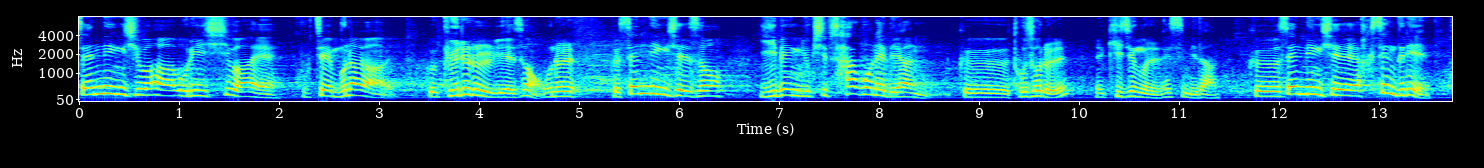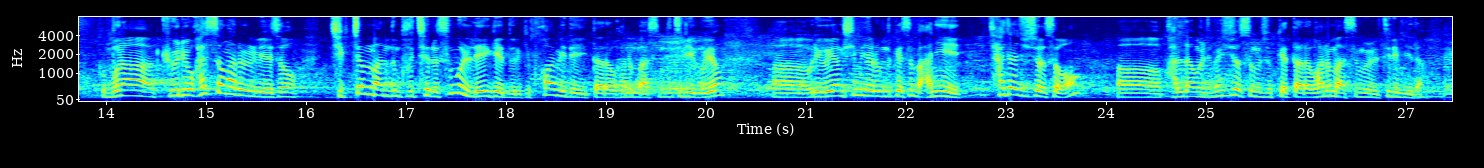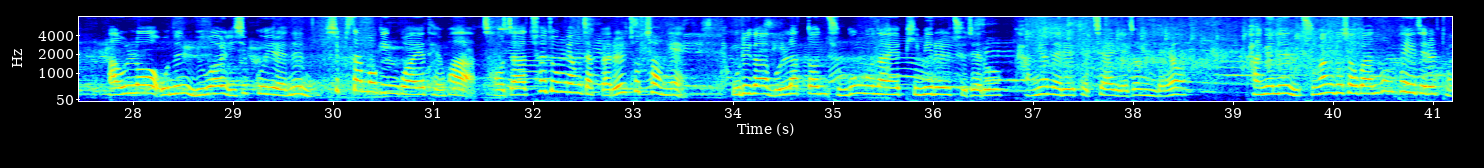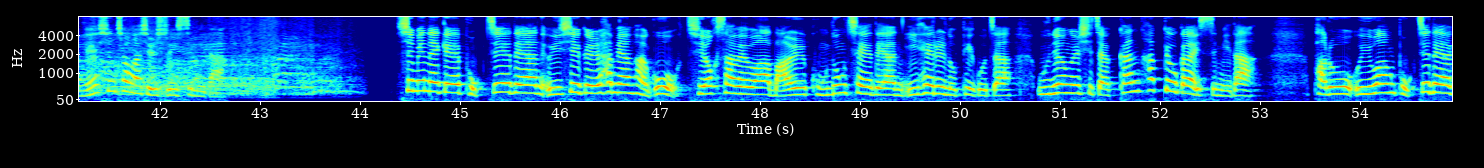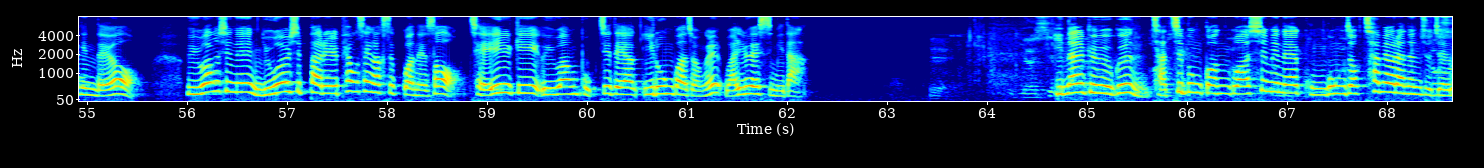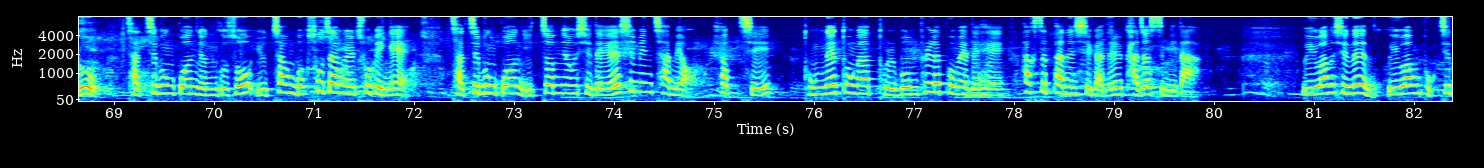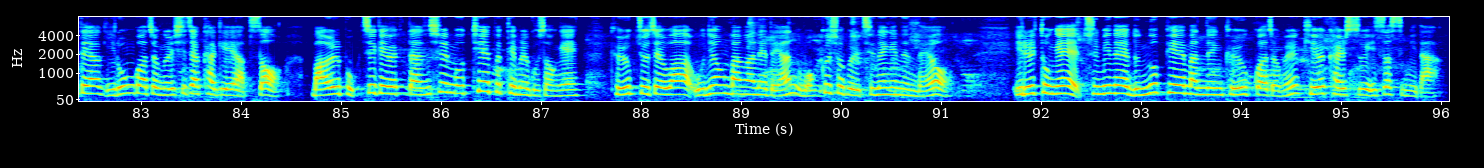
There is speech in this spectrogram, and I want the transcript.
샌닝 시와 우리 시와의 국제 문화 그 교류를 위해서 오늘 그 샌닝시에서 264권에 대한 그 도서를 기증을 했습니다. 그 샌닝시의 학생들이 그 문화 교류 활성화를 위해서 직접 만든 부채를 24개도 이렇게 포함이 되어 있다고 하는 말씀도 드리고요. 어, 우리 의왕 시민 여러분들께서 많이 찾아주셔서 어, 관람을 좀 해주셨으면 좋겠다라고 하는 말씀을 드립니다. 아울러 오는 6월 29일에는 13억인과의 대화 저자 최종명 작가를 초청해 우리가 몰랐던 중국 문화의 비밀을 주제로 강연회를 개최할 예정인데요. 강연은 중앙도서관 홈페이지를 통해 신청하실 수 있습니다. 시민에게 복지에 대한 의식을 함양하고 지역사회와 마을 공동체에 대한 이해를 높이고자 운영을 시작한 학교가 있습니다. 바로 의왕복지대학인데요. 의왕시는 6월 18일 평생학습관에서 제1기 의왕복지대학 이론과정을 완료했습니다. 이날 교육은 자치분권과 시민의 공공적 참여라는 주제로 자치분권 연구소 유창복 소장을 초빙해 자치분권 2.0 시대의 시민 참여, 협치, 동네 통합 돌봄 플랫폼에 대해 학습하는 시간을 가졌습니다. 의왕시는 의왕복지대학 이론 과정을 시작하기에 앞서 마을복지계획단 실무 TF팀을 구성해 교육 주제와 운영 방안에 대한 워크숍을 진행했는데요. 이를 통해 주민의 눈높이에 맞는 교육 과정을 기획할 수 있었습니다.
